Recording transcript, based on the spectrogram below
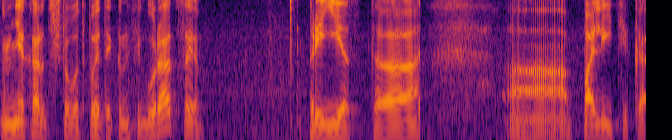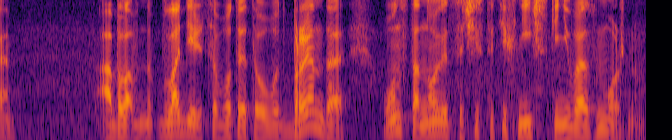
Мне кажется, что вот в этой конфигурации приезд э, э, политика, владельца вот этого вот бренда, он становится чисто технически невозможным.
